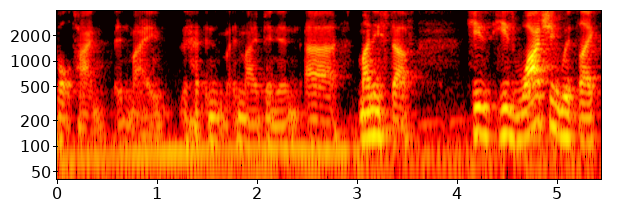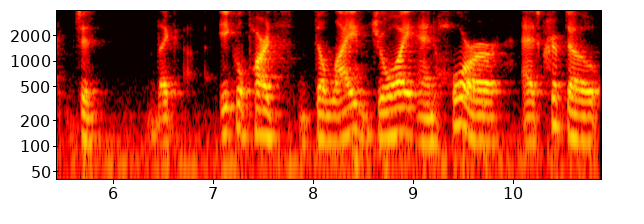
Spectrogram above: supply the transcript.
of all time, in my in, in my opinion. Uh, money stuff. He's he's watching with like just like equal parts delight, joy, and horror as crypto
